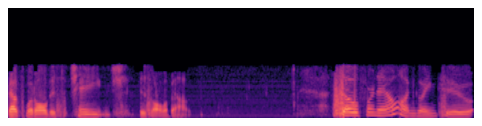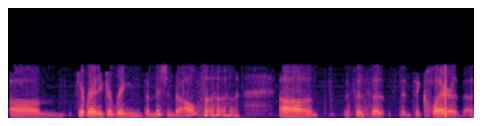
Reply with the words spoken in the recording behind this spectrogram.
that's what all this change is all about. So for now, I'm going to um, get ready to ring the mission bells uh, to, to declare the,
